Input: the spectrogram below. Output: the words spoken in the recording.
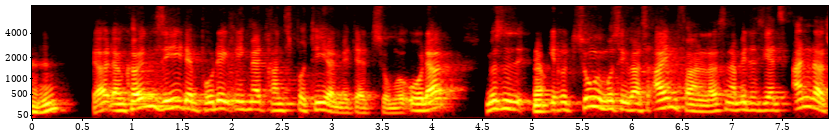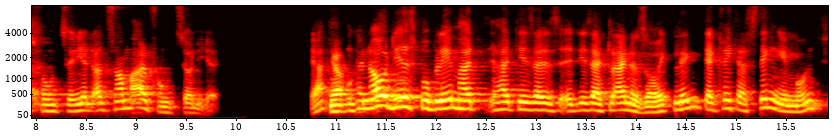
Mhm. Ja, dann können Sie den Pudding nicht mehr transportieren mit der Zunge. Oder Müssen Sie, ja. Ihre Zunge muss sich was einfallen lassen, damit es jetzt anders funktioniert, als normal funktioniert. Ja? ja? Und genau dieses Problem hat, hat dieses, dieser kleine Säugling, der kriegt das Ding im Mund,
